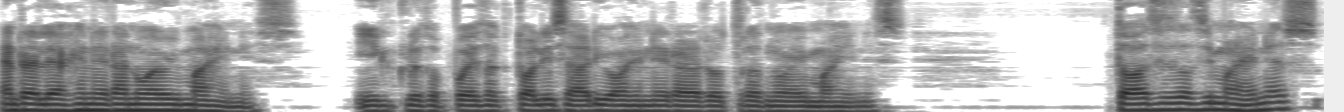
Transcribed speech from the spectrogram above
En realidad genera nueve imágenes. Incluso puedes actualizar y va a generar otras nueve imágenes. Todas esas imágenes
